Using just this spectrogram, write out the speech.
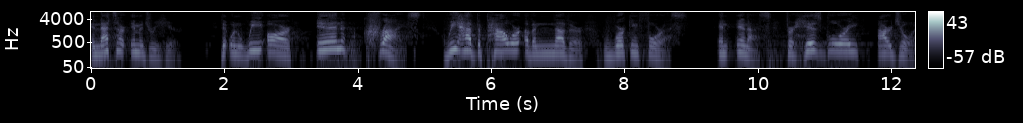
And that's our imagery here. That when we are in Christ, we have the power of another working for us and in us for His glory, our joy,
